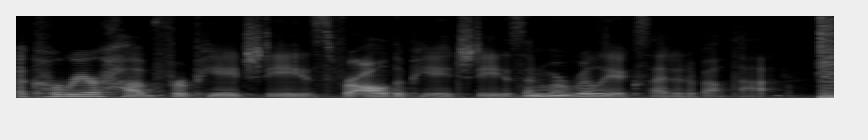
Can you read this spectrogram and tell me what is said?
a career hub for PhDs, for all the PhDs, and we're really excited about that.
